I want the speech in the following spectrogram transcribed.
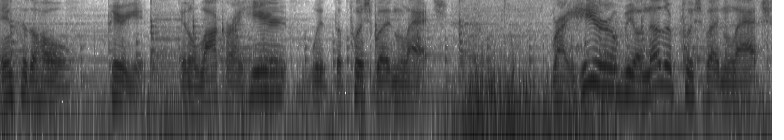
into the hole, period. It'll lock right here with the push button latch. Right here will be another push button latch.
